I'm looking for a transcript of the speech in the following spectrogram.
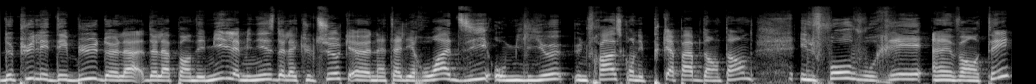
depuis les débuts de la de la pandémie, la ministre de la Culture euh, Nathalie Roy dit au milieu une phrase qu'on n'est plus capable d'entendre il faut vous réinventer.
